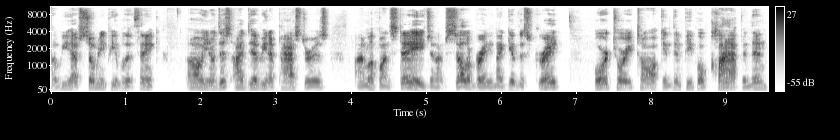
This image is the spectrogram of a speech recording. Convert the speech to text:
uh, we have so many people that think, oh, you know, this idea of being a pastor is I'm up on stage and I'm celebrating. I give this great oratory talk, and then people clap, and then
